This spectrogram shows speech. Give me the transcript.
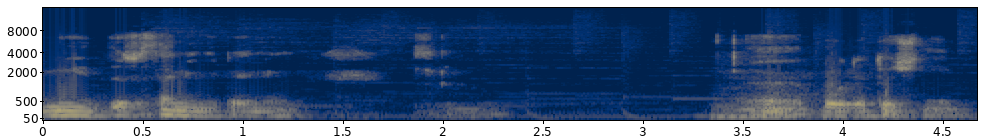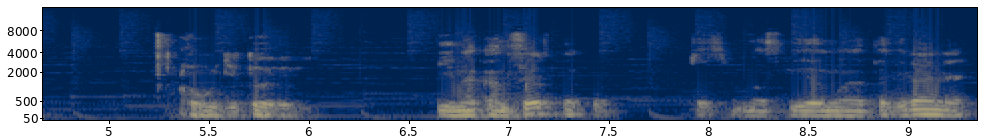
мы даже сами не поймем э, более точную аудиторию. И на концертах, сейчас в Москве мы отыграли,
